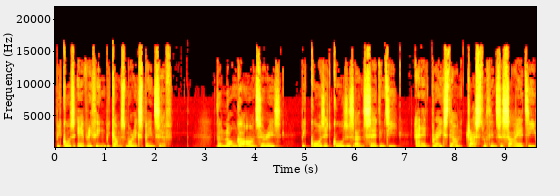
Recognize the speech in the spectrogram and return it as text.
because everything becomes more expensive. The longer answer is because it causes uncertainty and it breaks down trust within society.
